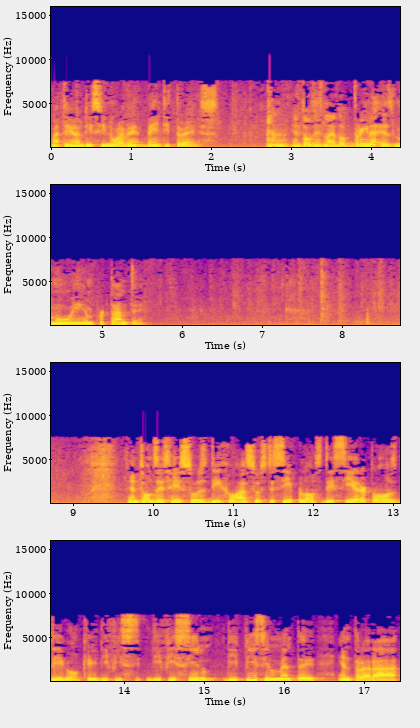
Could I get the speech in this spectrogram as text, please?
Mateo 19, 23. Entonces la doctrina es muy importante. Entonces Jesús dijo a sus discípulos, de cierto os digo que difícil, difícilmente entrará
